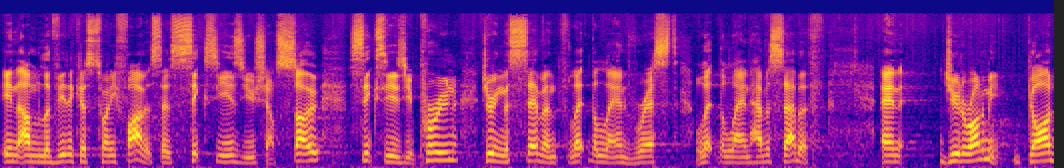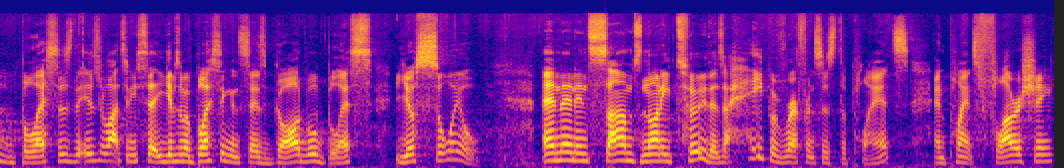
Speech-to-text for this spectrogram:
In um, Leviticus 25, it says, Six years you shall sow, six years you prune. During the seventh, let the land rest, let the land have a Sabbath. And Deuteronomy, God blesses the Israelites, and he, said, he gives them a blessing and says, God will bless your soil. And then in Psalms 92, there's a heap of references to plants and plants flourishing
